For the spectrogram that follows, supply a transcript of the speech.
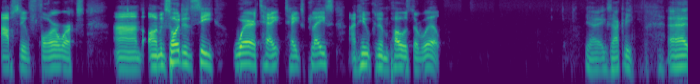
absolute fireworks, and I'm excited to see where it ta- takes place and who can impose their will. Yeah, exactly. Uh,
